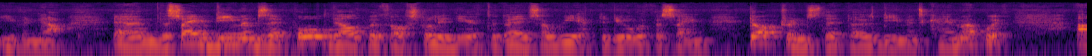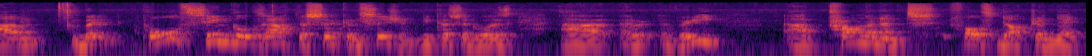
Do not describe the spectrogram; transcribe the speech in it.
even now. Um, the same demons that Paul dealt with are still in the earth today, and so we have to deal with the same doctrines that those demons came up with. Um, but Paul singles out the circumcision because it was uh, a, a, very uh, prominent false doctrine that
